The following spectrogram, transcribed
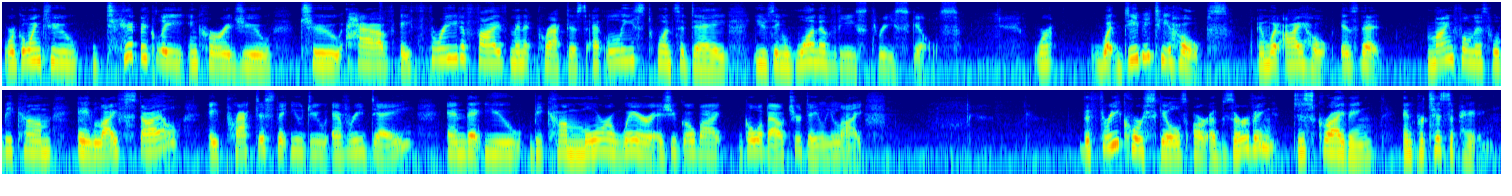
We're going to typically encourage you to have a three to five minute practice at least once a day using one of these three skills. We're, what DBT hopes and what I hope is that mindfulness will become a lifestyle, a practice that you do every day, and that you become more aware as you go by go about your daily life. The three core skills are observing, describing, and participating.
